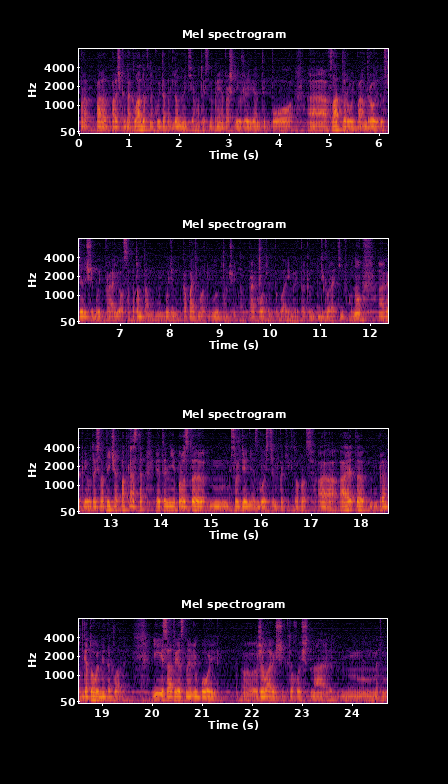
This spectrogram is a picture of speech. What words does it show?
пара, парочка докладов на какую-то определенную тему. То есть, например, прошли уже ивенты по э, Flutter и по Android, следующий будет про iOS, а потом там будем копать, может, вглубь, там что-нибудь там про Kotlin поговорим или про декларативку. Ну, э, как либо. То есть, в отличие от подкаста, это не просто суждение с гостем каких-то вопросов, а, а это прям подготовленные доклады. И, соответственно, любой э, желающий, кто хочет на э, этом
